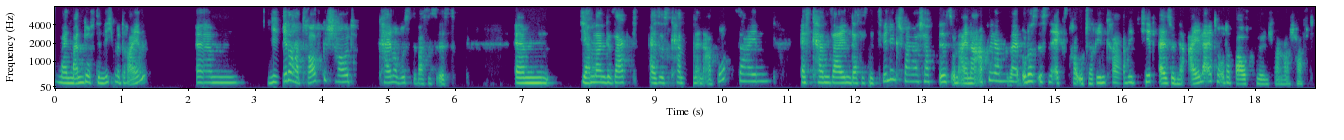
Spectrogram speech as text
Mein Mann durfte nicht mit rein. Ähm, jeder hat draufgeschaut. Keiner wusste, was es ist. Ähm, die haben dann gesagt, also es kann ein Abort sein. Es kann sein, dass es eine Zwillingsschwangerschaft ist und einer abgegangen sein, oder es ist eine Extrauterin-Gravidität, also eine Eileiter- oder Bauchhöhlenschwangerschaft.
